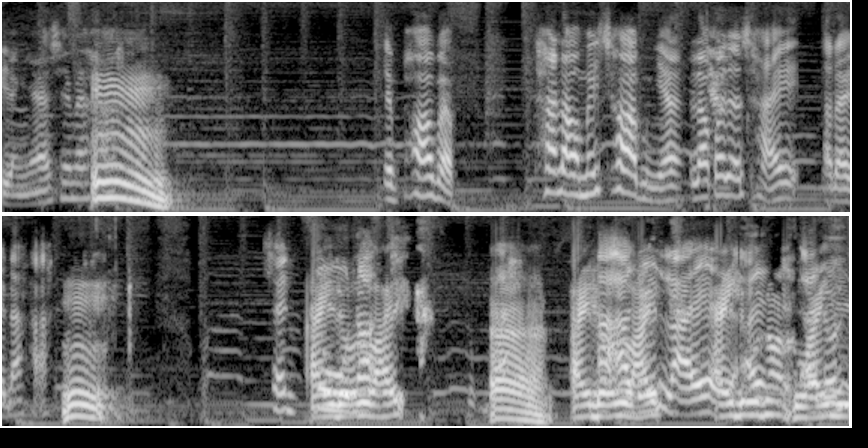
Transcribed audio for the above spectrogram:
อย่างเงี้ยใช่ไหมคะอืม แต่พอแบบ ถ้าเราไม่ชอบอย่างเงี้ย เราก็จะใช้อะไรนะคะ อืมใช้ I don't not like ถูกไหมอ่า I don't อ่า like like I do not like you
